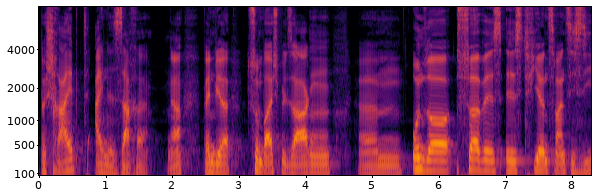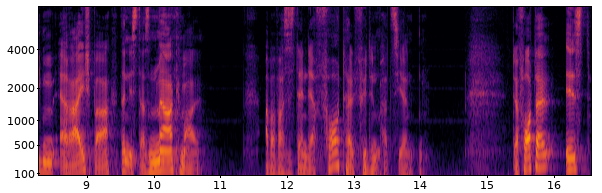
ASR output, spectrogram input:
beschreibt eine Sache. Ja, wenn wir zum Beispiel sagen, ähm, unser Service ist 24-7 erreichbar, dann ist das ein Merkmal. Aber was ist denn der Vorteil für den Patienten? Der Vorteil ist,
